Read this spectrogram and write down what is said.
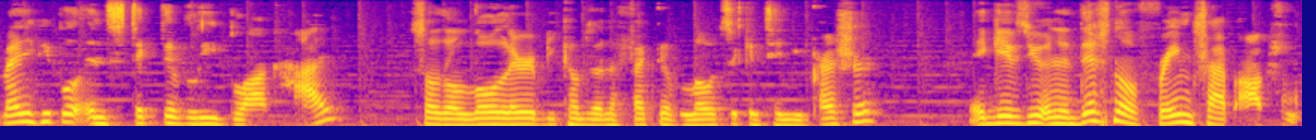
many people instinctively block high, so the low layer becomes an effective load to continue pressure. It gives you an additional frame trap option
